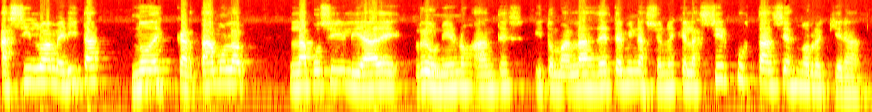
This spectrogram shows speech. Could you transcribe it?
así lo amerita, no descartamos la, la posibilidad de reunirnos antes y tomar las determinaciones que las circunstancias nos requieran.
